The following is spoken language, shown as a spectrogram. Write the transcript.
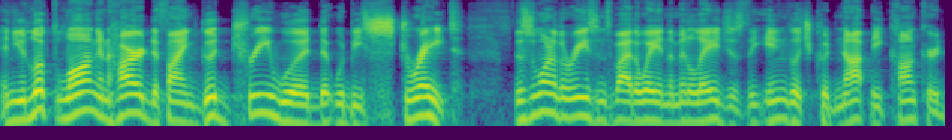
and you looked long and hard to find good tree wood that would be straight. This is one of the reasons, by the way, in the Middle Ages, the English could not be conquered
